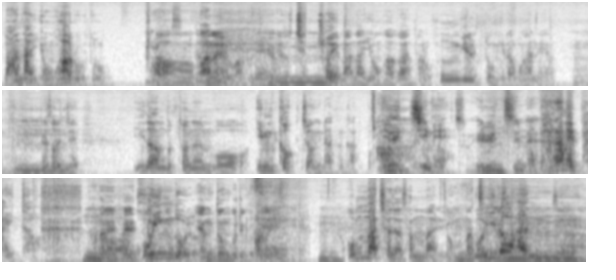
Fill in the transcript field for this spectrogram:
만화 영화로도 나왔습니다. 아, 만화 영화로도요? 네, 그래서 음. 최초의 만화 영화가 바로 홍길동이라고 하네요. 음. 음. 그래서 이제 이 다음부터는 뭐 임꺽정이라든가 뭐 아, 일꺽정. 일지매 뭐 바람의 파이터 바람의 뭐 파이터 고인돌. 양동구리 고리 네. 음. 엄마 찾아 삼만리 엄마 뭐 찾아 이러한. 이제 음.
